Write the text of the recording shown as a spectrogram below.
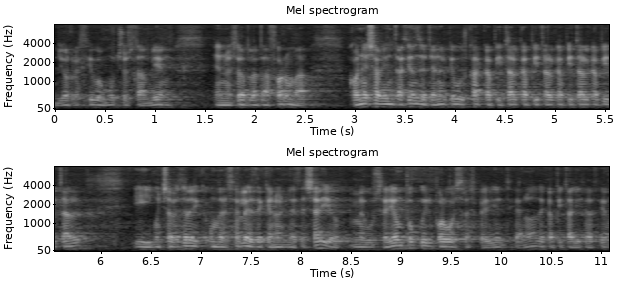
yo recibo muchos también en nuestra plataforma, con esa orientación de tener que buscar capital, capital, capital, capital, y muchas veces hay que convencerles de que no es necesario. Me gustaría un poco ir por vuestra experiencia ¿no? de capitalización,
